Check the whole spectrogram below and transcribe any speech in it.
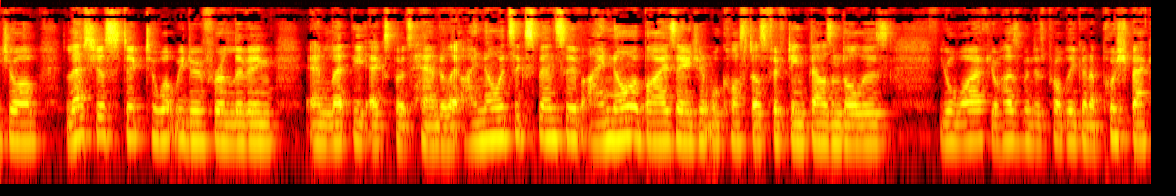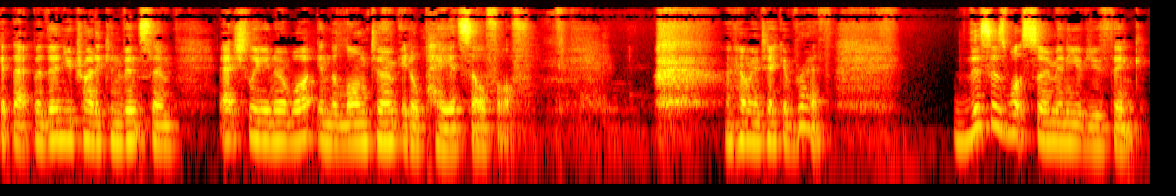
job. Let's just stick to what we do for a living and let the experts handle it. I know it's expensive. I know a buyer's agent will cost us $15,000. Your wife, your husband is probably going to push back at that, but then you try to convince them, actually, you know what? In the long term, it'll pay itself off. I'm going to take a breath. This is what so many of you think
